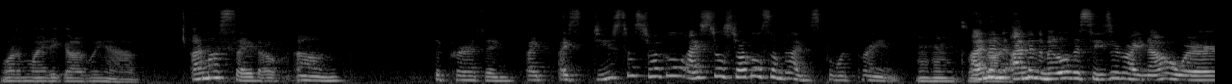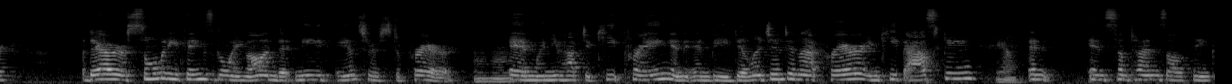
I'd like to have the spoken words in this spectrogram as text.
what a mighty God we have. I must say though, um, the prayer thing. I, I do you still struggle? I still struggle sometimes with praying. Mm-hmm. I'm in I'm in the middle of a season right now where there are so many things going on that need answers to prayer. hmm And when you have to keep praying and, and be diligent in that prayer and keep asking, Yeah. and and sometimes I'll think,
